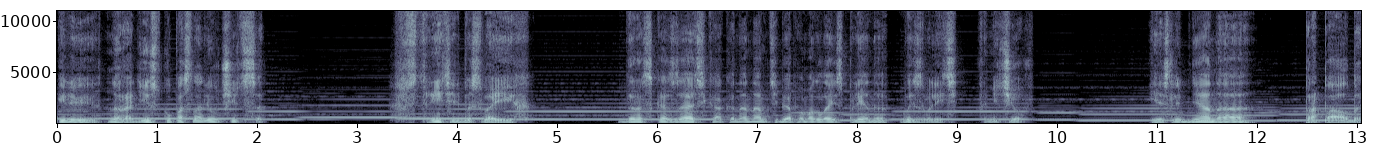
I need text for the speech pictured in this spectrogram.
Или на радистку послали учиться. Встретить бы своих. Да рассказать, как она нам тебя помогла из плена вызволить, Фомичев. Если б не она, пропал бы.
